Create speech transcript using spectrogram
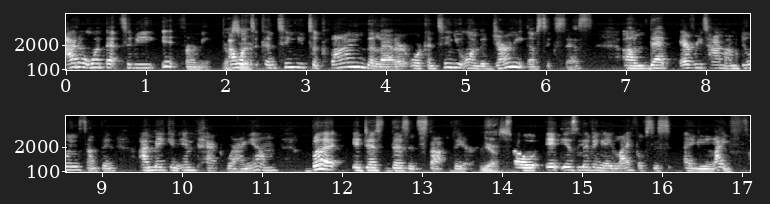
I don't want that to be it for me. That's I want it. to continue to climb the ladder or continue on the journey of success um, that every time I'm doing something, I make an impact where I am, but it just doesn't stop there. Yes. So it is living a life of a life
